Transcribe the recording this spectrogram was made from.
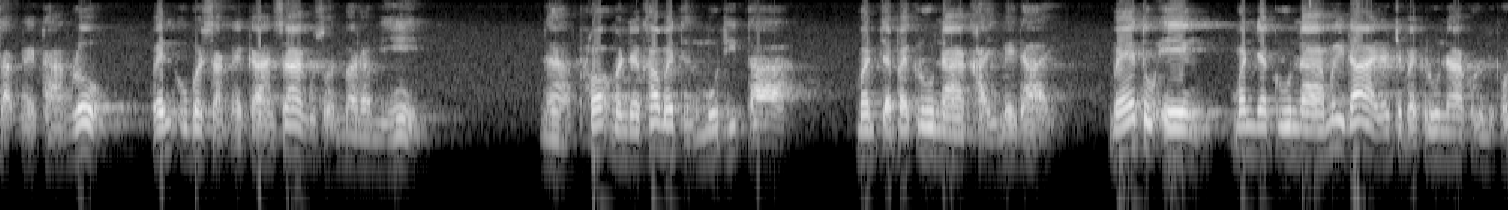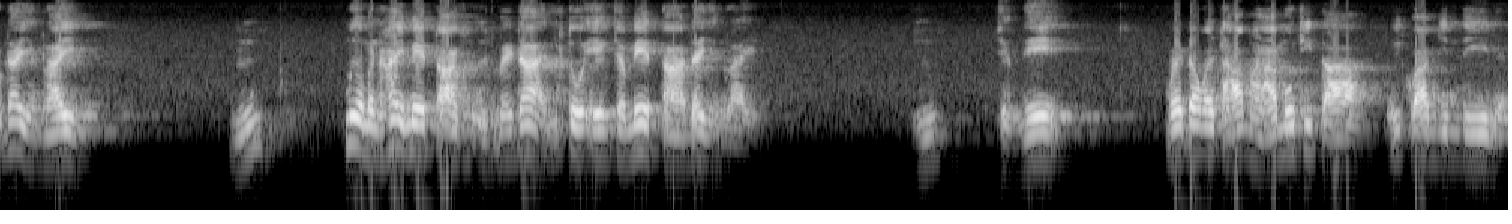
สรรคในทางโลก เป็นอุปสรรคในการสร้างกุศลบารมีนะเพราะมันจะเข้าไม่ถึงมุทิตา มันจะไปกรุณาใครไม่ได้ แม้ตัวเองมันยังกรุณาไม่ได้แล้วจะไปกรุณาคนอื่นเขาได้อย่างไรเมื่อมันให้เมตตาคนอื่นไม่ได้แล้วตัวเองจะเมตตาได้อย่างไร อย่างนี้ ไม่ต้องไปถามหามุทิตามีความยินดีเนี่ย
